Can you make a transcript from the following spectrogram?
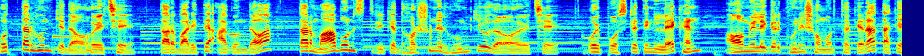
হত্যার হুমকি দেওয়া হয়েছে। তার বাড়িতে আগুন দেওয়া, তার মা বোন স্ত্রীকে ধর্ষণের হুমকিও দেওয়া হয়েছে। ওই পোস্টে তিনি লেখেন, আওয়ামী লীগের খুনি সমর্থকেরা তাকে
